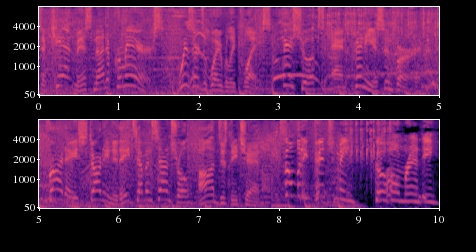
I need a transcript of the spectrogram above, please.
It's a can't miss night of premieres. Wizards of Waverly Place, Fish Hooks, and Phineas and Ferb. Fridays starting at 8, 7 Central on Disney Channel. Somebody pinch me. Go home, Randy.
